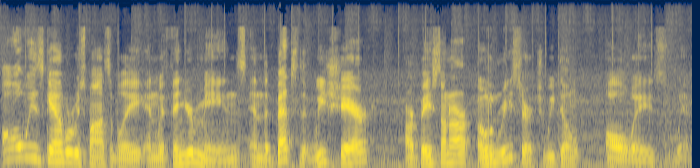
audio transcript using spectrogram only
always gamble responsibly and within your means. And the bets that we share are based on our own research. We don't always win.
